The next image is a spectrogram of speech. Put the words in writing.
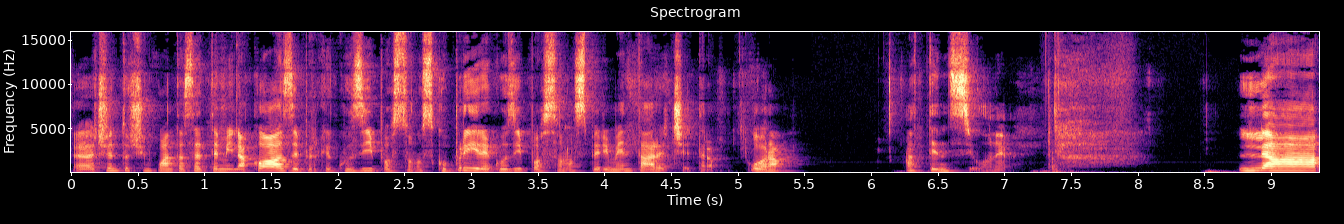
eh, 157.000 cose perché così possono scoprire, così possono sperimentare, eccetera. Ora, attenzione. La,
